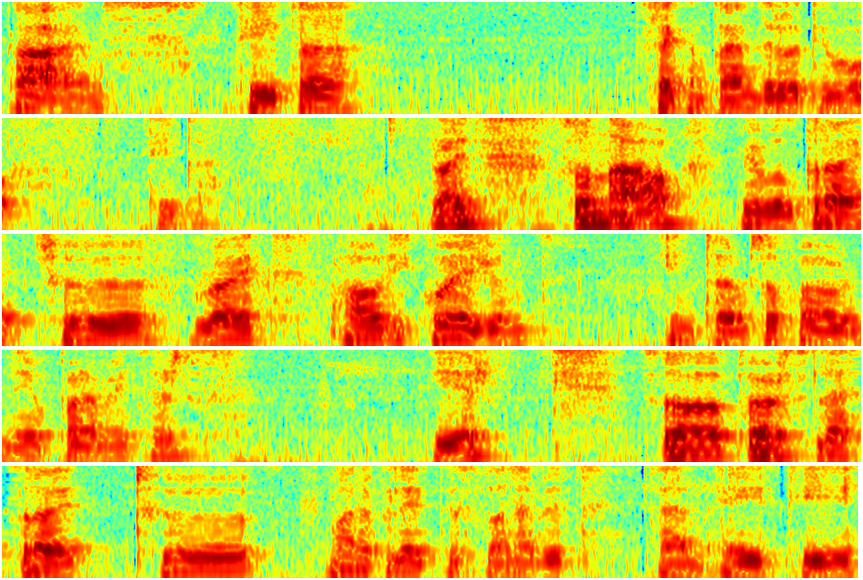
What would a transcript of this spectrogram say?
times theta second time derivative of theta right so now we will try to write our equation in terms of our new parameters here. So first let's try to manipulate this one a bit. MAT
